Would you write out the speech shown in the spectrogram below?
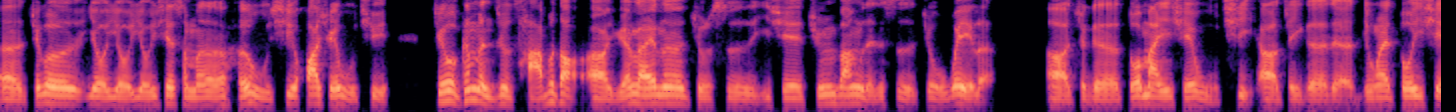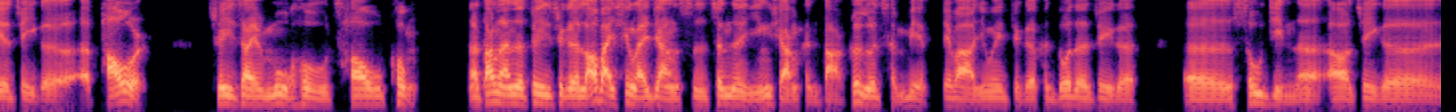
呃，结果有有有一些什么核武器、化学武器，结果根本就查不到啊，原来呢就是一些军方人士就为了。啊，这个多卖一些武器啊，这个的另外多一些这个呃 power，所以在幕后操控。那当然了，对于这个老百姓来讲是真的影响很大，各个层面，对吧？因为这个很多的这个呃收紧了啊，这个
